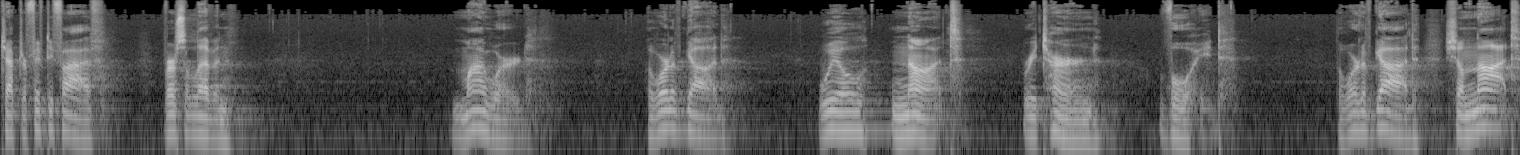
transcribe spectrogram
chapter 55, verse 11. My word, the word of God, will not return void. The word of God shall not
